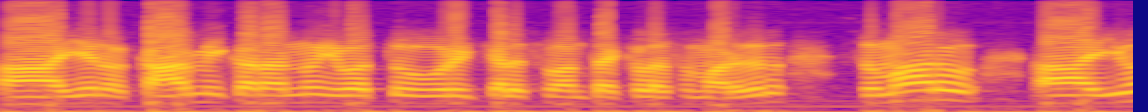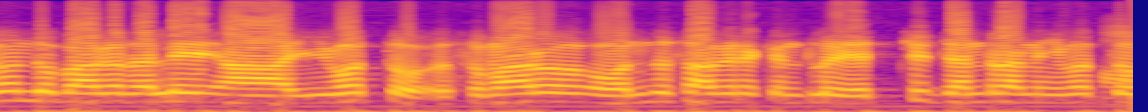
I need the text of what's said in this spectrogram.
ಆ, ಏನು ಕಾರ್ಮಿಕರನ್ನು ಇವತ್ತು ಊರಿಗೆ ಕಳಿಸುವಂತ ಕೆಲಸ ಮಾಡಿದ್ರು. ಸುಮಾರು ಆ, ಈ ಒಂದು ಭಾಗದಲ್ಲಿ ಆ, ಇವತ್ತು ಸುಮಾರು ಒಂದು ಸಾವಿರಕ್ಕಿಂತಲೂ ಹೆಚ್ಚು ಜನರನ್ನು ಇವತ್ತು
